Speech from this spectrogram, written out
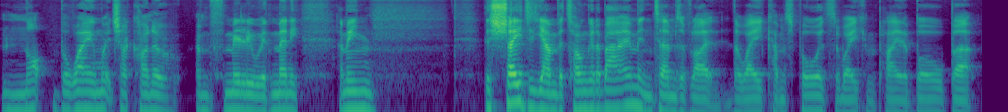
not the way in which I kind of am familiar with many I mean the shades of Jan Vertonghen about him in terms of like the way he comes forwards, the way he can play the ball, but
